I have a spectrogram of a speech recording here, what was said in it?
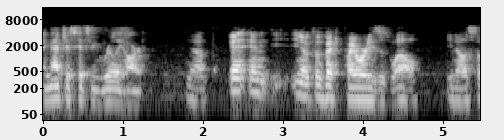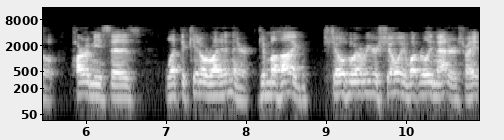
And that just hits me really hard. Yeah. And, and you know, it goes back to priorities as well. You know, so part of me says, let the kiddo run in there, give him a hug, show whoever you're showing what really matters, right?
